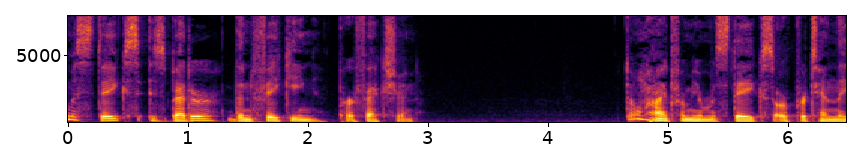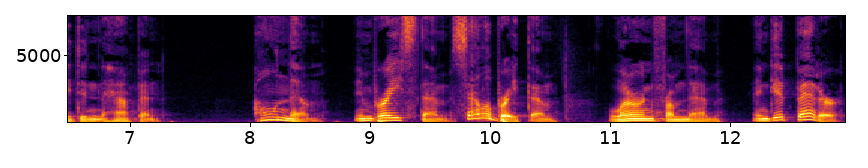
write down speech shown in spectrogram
mistakes is better than faking perfection. Don't hide from your mistakes or pretend they didn't happen. Own them, embrace them, celebrate them, learn from them, and get better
